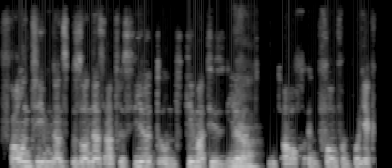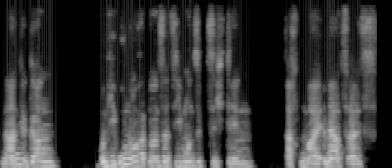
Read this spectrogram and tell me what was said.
Frauenthemen ganz besonders adressiert und thematisiert ja. und auch in Form von Projekten angegangen. Und die UNO hat 1977 den 8. Mai, März als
